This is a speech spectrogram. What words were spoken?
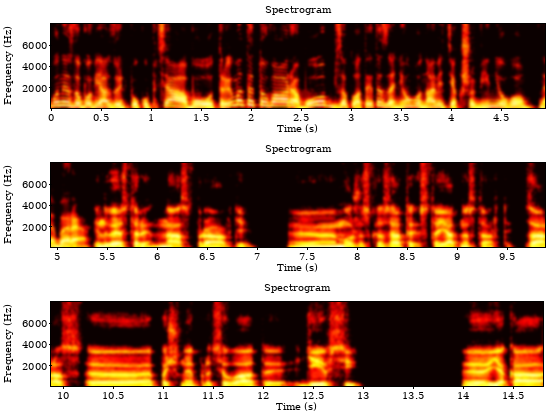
Вони зобов'язують покупця або отримати товар, або заплатити за нього, навіть якщо він його не бере. Інвестори насправді е, можу сказати, стоять на старті. Зараз е, почне працювати DFC, е, яка,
